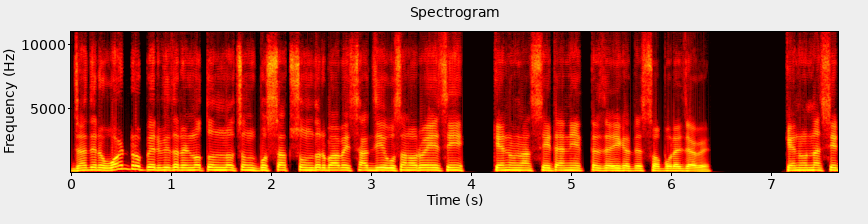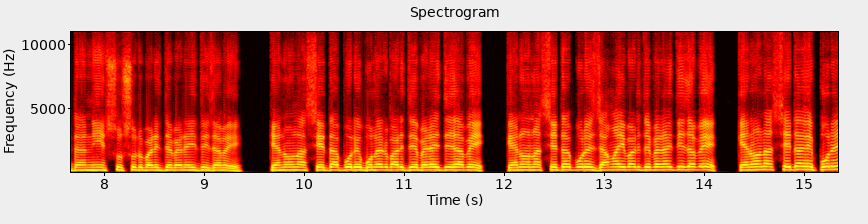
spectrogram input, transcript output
যাদের ওয়ার্ড্রোপের ভিতরে নতুন নতুন পোশাক সুন্দরভাবে সাজিয়ে গোছানো রয়েছে, কেননা সেটা নিয়ে একটা জায়গাতে সফরে যাবে। কেননা সেটা নিয়ে শ্বশুর বাড়িতে বেড়াইতে যাবে। কেননা সেটা পরে বোনের বাড়িতে বেড়াইতে যাবে। কেননা সেটা পরে জামাই বাড়িতে বেড়াইতে যাবে। কেননা সেটা পরে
